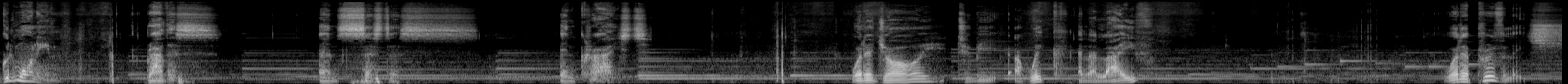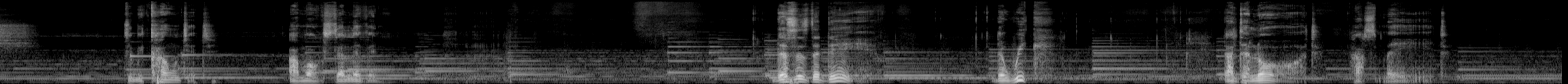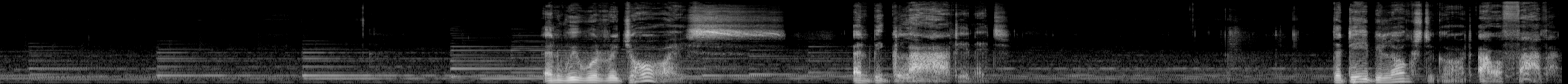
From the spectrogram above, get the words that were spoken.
Good morning, brothers and sisters in Christ. What a joy to be awake and alive. What a privilege to be counted amongst the living. This is the day, the week that the Lord has made. And we will rejoice and be glad in it. The day belongs to God, our Father.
